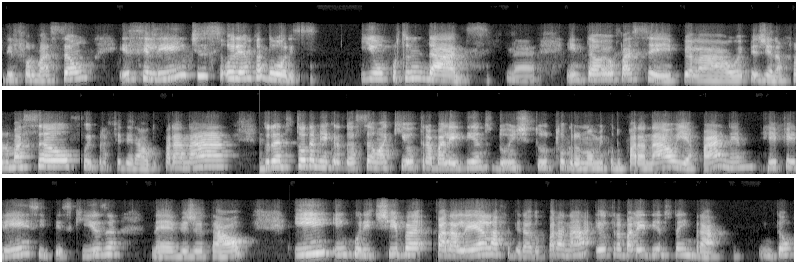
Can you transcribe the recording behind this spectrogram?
de formação excelentes orientadores e oportunidades, né? Então eu passei pela UEPG na formação, fui para a Federal do Paraná. Durante toda a minha graduação aqui eu trabalhei dentro do Instituto Agronômico do Paraná, o IAPAR, né? Referência em pesquisa, né, vegetal. E em Curitiba, paralela à Federal do Paraná, eu trabalhei dentro da Embrapa. Então,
